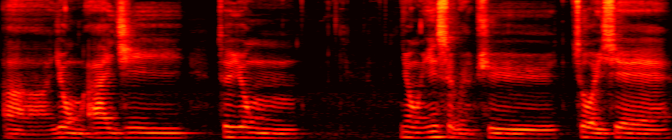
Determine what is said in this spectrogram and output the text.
啊、用 IG，就用用 Instagram 去做一些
